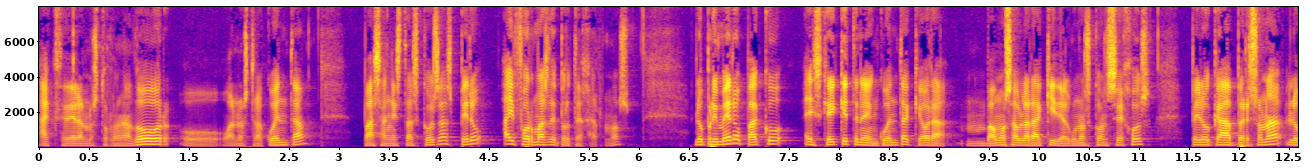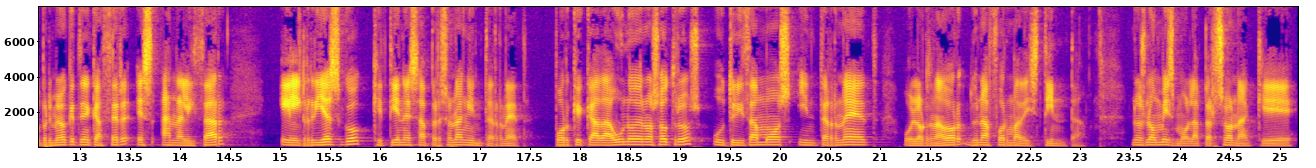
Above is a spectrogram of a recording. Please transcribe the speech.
acceder a nuestro ordenador o a nuestra cuenta pasan estas cosas, pero hay formas de protegernos. Lo primero, Paco, es que hay que tener en cuenta que ahora vamos a hablar aquí de algunos consejos, pero cada persona lo primero que tiene que hacer es analizar el riesgo que tiene esa persona en Internet, porque cada uno de nosotros utilizamos Internet o el ordenador de una forma distinta. No es lo mismo la persona que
